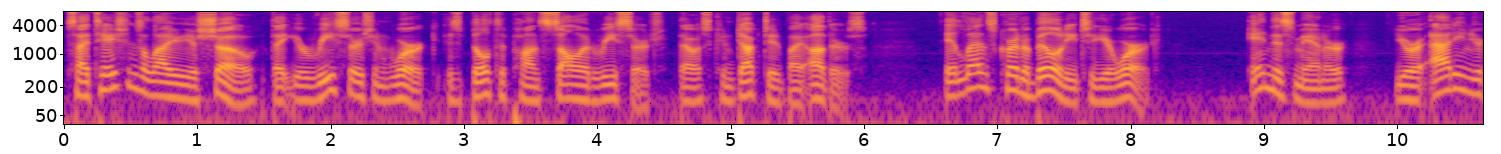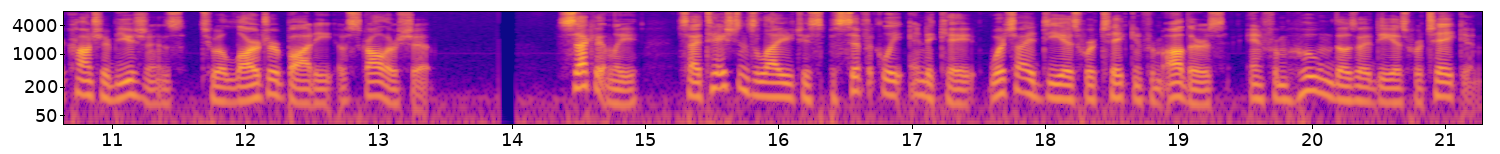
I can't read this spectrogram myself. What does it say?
citations allow you to show that your research and work is built upon solid research that was conducted by others. It lends credibility to your work. In this manner, you are adding your contributions to a larger body of scholarship. Secondly, citations allow you to specifically indicate which ideas were taken from others and from whom those ideas were taken.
